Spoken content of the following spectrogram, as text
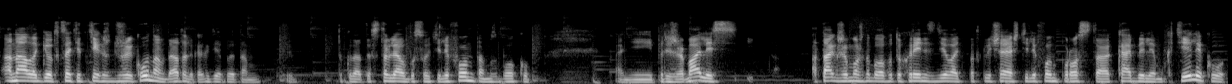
аналоги, вот, кстати, тех же джойконов, да, только где бы там, ты, куда ты вставлял бы свой телефон там сбоку, они прижимались, а также можно было бы эту хрень сделать, подключаешь телефон просто кабелем к телеку,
